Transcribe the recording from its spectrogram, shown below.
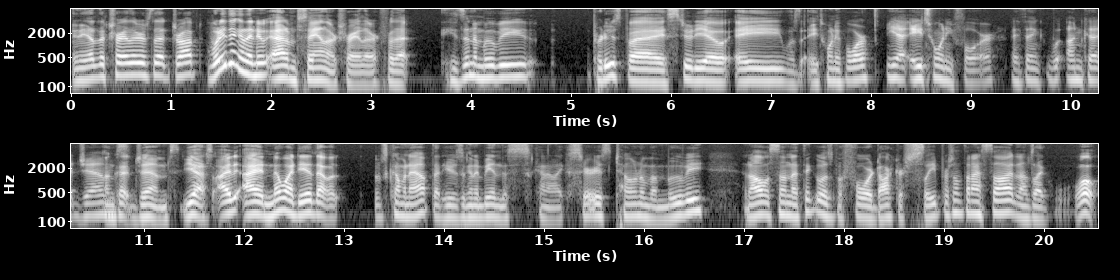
any other trailers that dropped? What do you think of the new Adam Sandler trailer for that? He's in a movie produced by Studio A. Was it A twenty four? Yeah, A24, I think Uncut Gems. Uncut Gems. Yes, I, I had no idea that was, was coming out. That he was going to be in this kind of like serious tone of a movie, and all of a sudden, I think it was before Doctor Sleep or something. I saw it, and I was like, "Whoa,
